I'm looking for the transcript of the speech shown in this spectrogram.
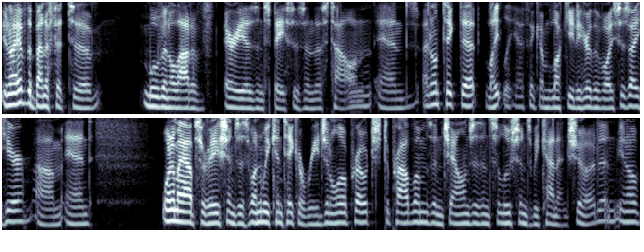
you know, I have the benefit to move in a lot of areas and spaces in this town, and I don't take that lightly. I think I'm lucky to hear the voices I hear. Um, and one of my observations is when we can take a regional approach to problems and challenges and solutions, we can and should. And you know,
